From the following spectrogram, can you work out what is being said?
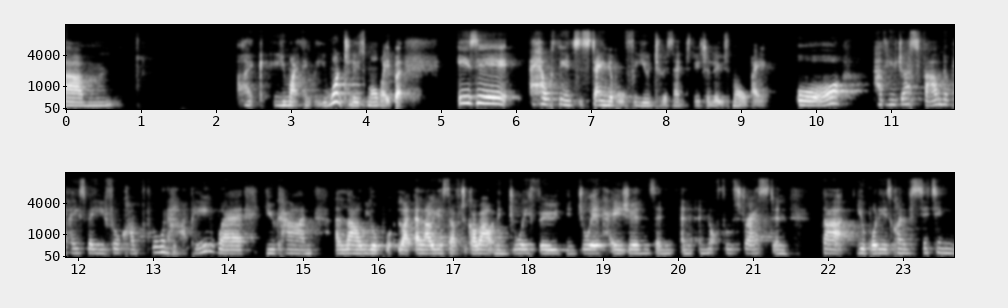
um, like you might think that you want to lose more weight, but is it healthy and sustainable for you to essentially to lose more weight? Or have you just found a place where you feel comfortable and happy where you can allow your like allow yourself to go out and enjoy food enjoy occasions and, and and not feel stressed and that your body is kind of sitting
